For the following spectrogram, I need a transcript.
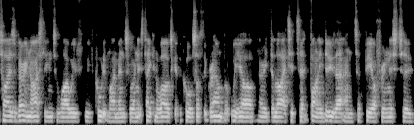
ties very nicely into why we've we've called it MiMentor. And it's taken a while to get the course off the ground, but we are very delighted to finally do that and to be offering this to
